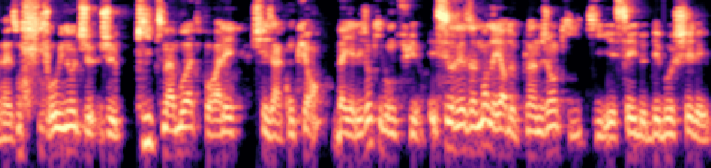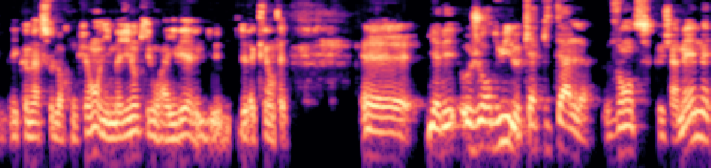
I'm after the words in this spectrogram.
raison pour une autre, je, quitte ma boîte pour aller chez un concurrent, bah il y a des gens qui vont me suivre. Et c'est le raisonnement d'ailleurs de plein de gens qui, qui essayent de débaucher les, les commerciaux de leurs concurrents en imaginant qu'ils vont arriver avec de, de la clientèle. Euh, il y a aujourd'hui le capital vente que j'amène,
